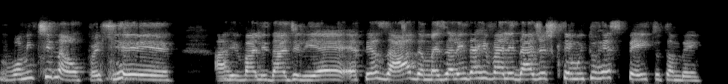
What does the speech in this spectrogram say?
Não vou mentir, não, porque a rivalidade ali é, é pesada, mas além da rivalidade, acho que tem muito respeito também.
